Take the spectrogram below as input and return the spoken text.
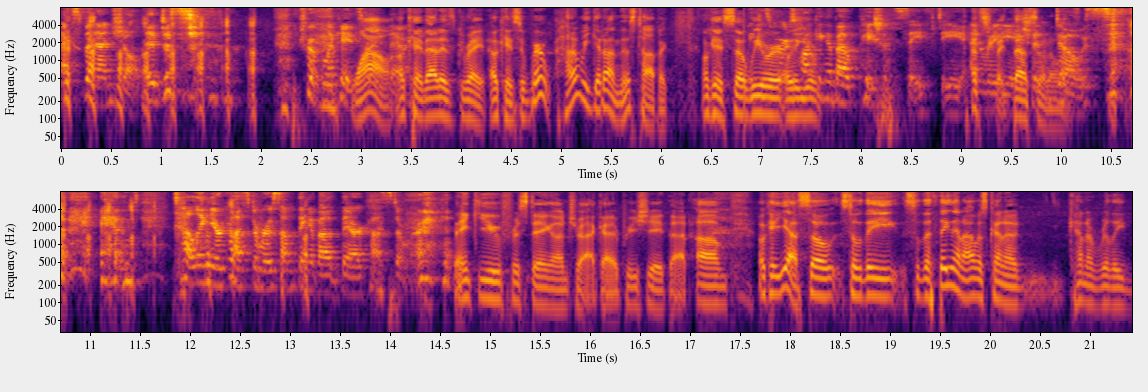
exponential. It just triplicates. Wow. right okay, that is great. Okay, so where? How do we get on this topic? Okay, so we were, we were you were- talking about patient safety and right, radiation what dose, and telling your customer something about their customer. Thank you for staying on track. I appreciate that. Um, okay, yeah. So, so the so the thing that I was kind of kind of really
